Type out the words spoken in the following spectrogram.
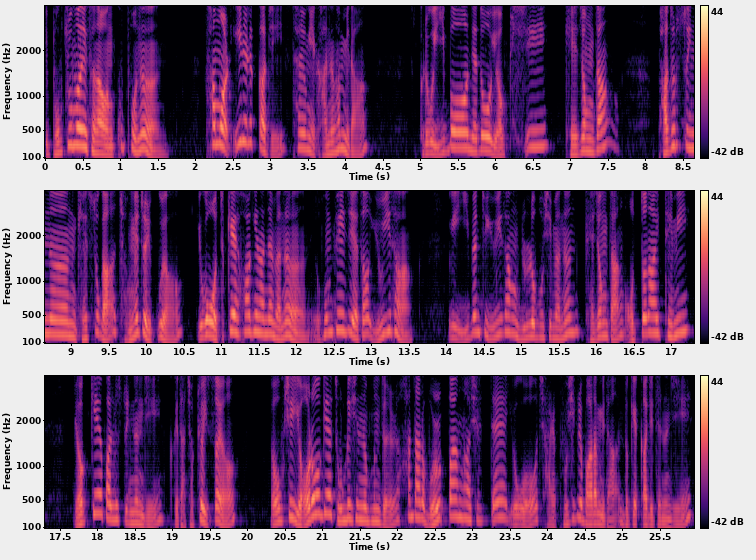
이 복주머니에서 나온 쿠폰은 3월 1일까지 사용이 가능합니다. 그리고 이번에도 역시 계정당 받을 수 있는 개수가 정해져 있고요. 이거 어떻게 확인하냐면은 홈페이지에서 유의사항 여기 이벤트 유의사항 눌러보시면은 계정당 어떤 아이템이 몇 개 받을 수 있는지 그게 다 적혀 있어요. 혹시 여러 개 돌리시는 분들 하나로 몰빵하실 때 요거 잘 보시길 바랍니다. 몇 개까지 되는지.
